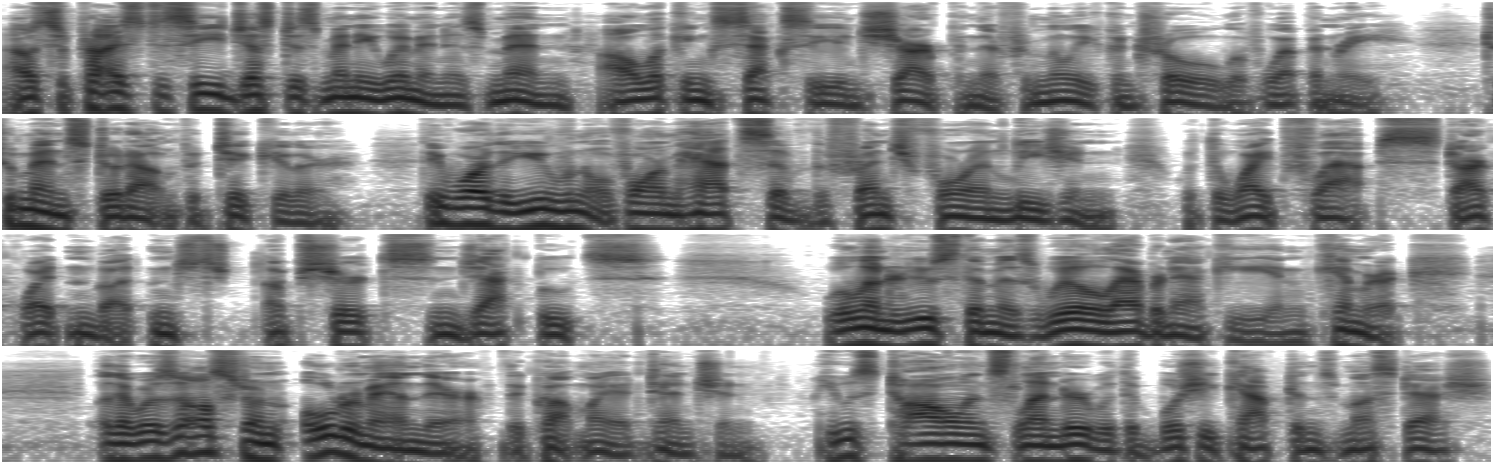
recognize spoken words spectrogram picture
I was surprised to see just as many women as men, all looking sexy and sharp in their familiar control of weaponry. Two men stood out in particular. They wore the uniform hats of the French Foreign Legion with the white flaps, dark white and buttoned up shirts, and jack boots. We'll introduce them as Will Abernathy and Kimrick. There was also an older man there that caught my attention. He was tall and slender with a bushy captain's mustache,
